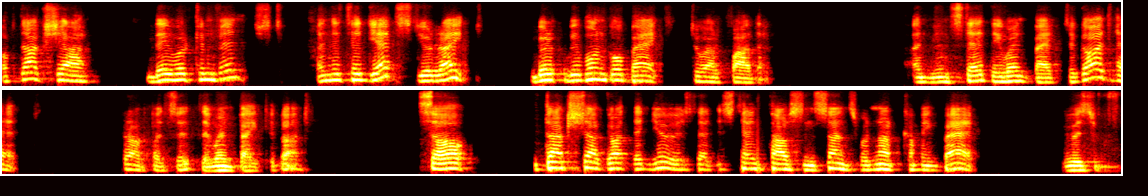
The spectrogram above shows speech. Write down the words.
of Daksha, they were convinced. And they said, yes, you're right. But we won't go back to our father. And instead, they went back to Godhead. Prabhupada said they went back to God. So Daksha got the news that his 10,000 sons were not coming back. He was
